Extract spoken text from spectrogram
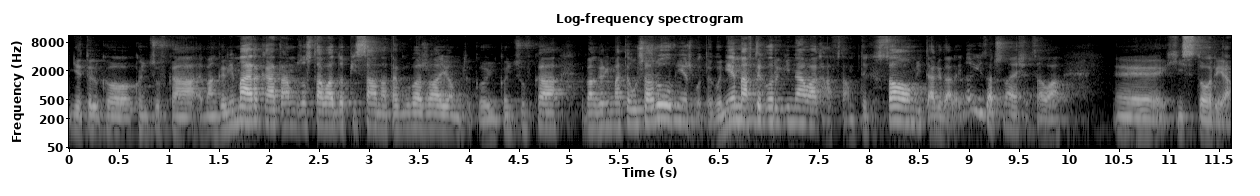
nie tylko końcówka Ewangelii Marka tam została dopisana, tak uważają, tylko i końcówka Ewangelii Mateusza również, bo tego nie ma w tych oryginałach, a w tamtych są i tak dalej. No i zaczyna się cała e, historia.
